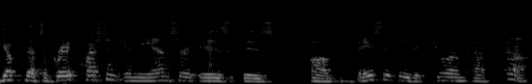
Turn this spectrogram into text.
Yep, that's a great question. And the answer is, is um, basically the QMFF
